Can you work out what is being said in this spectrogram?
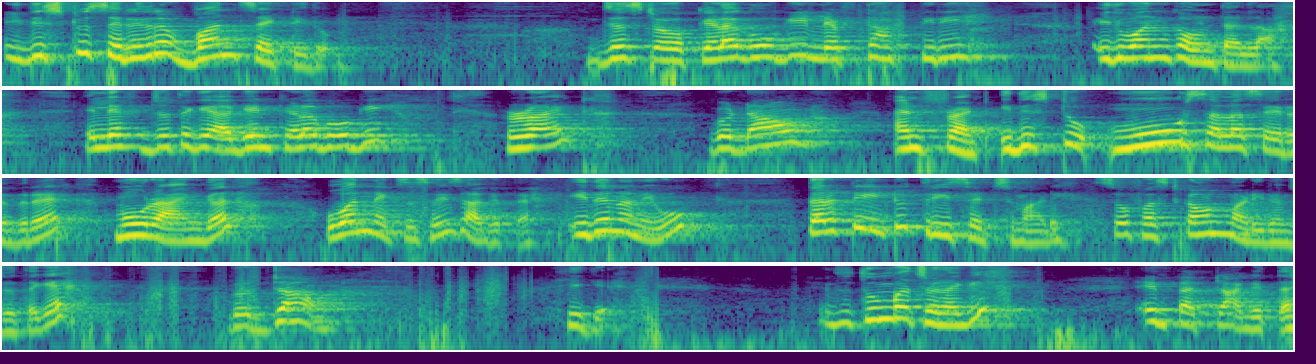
ಇದಿಷ್ಟು ಸೇರಿದರೆ ಒಂದು ಸೆಟ್ ಇದು. ಜಸ್ಟ್ ಕೆಳಗೆ ಹೋಗಿ ಲೆಫ್ಟ್ ಹಾಕ್ತೀರಿ. ಇದು ಒಂದು ಕೌಂಟ್ ಅಲ್ಲ. ಈ ಲೆಫ್ಟ್ ಜೊತೆಗೆ ಅಗೇನ್ ಕೆಳಗೆ ಹೋಗಿ right go down and front ಇದಿಷ್ಟು ಮೂರು ಸಲ ಸೇರಿದ್ರೆ ಮೂರು ಆ್ಯಂಗಲ್ ಒನ್ ಎಕ್ಸಸೈಸ್ ಆಗುತ್ತೆ. ಇದನ್ನು ನೀವು ತರ್ಟಿ ಇಂಟು ತ್ರೀ ಸೆಟ್ಸ್ ಮಾಡಿ. ಸೊ ಫಸ್ಟ್ ಕೌಂಟ್ ಮಾಡಿ ನನ್ನ ಜೊತೆಗೆ. ಗೋ ಡೌನ್ ಹೀಗೆ. ಇದು ತುಂಬ ಚೆನ್ನಾಗಿ ಇಂಪ್ಯಾಕ್ಟ್ ಆಗುತ್ತೆ.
